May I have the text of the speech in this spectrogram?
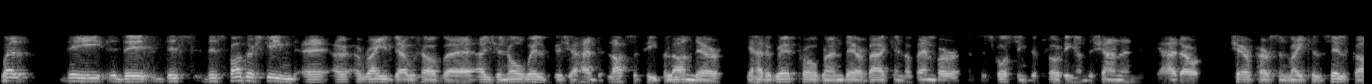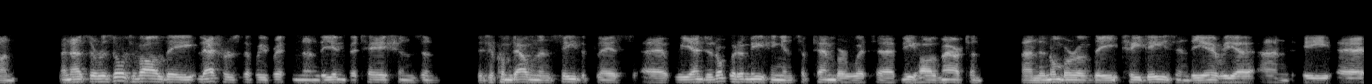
Well, the the this this fodder scheme uh, arrived out of, uh, as you know, Will, because you had lots of people on there. You had a great program there back in November discussing the flooding on the Shannon. You had our chairperson Michael Silk on, and as a result of all the letters that we've written and the invitations and to come down and see the place. Uh, we ended up with a meeting in September with uh, Micheál Martin and a number of the TDs in the area, and he uh,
